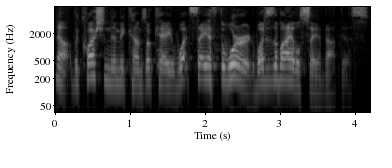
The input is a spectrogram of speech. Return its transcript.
Now, the question then becomes okay, what saith the Word? What does the Bible say about this?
